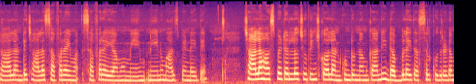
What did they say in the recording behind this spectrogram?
చాలా అంటే చాలా సఫర్ అయ్యా సఫర్ అయ్యాము మేము నేను మా హస్బెండ్ అయితే. చాలా హాస్పిటల్లో చూపించుకోవాలనుకుంటున్నాం కానీ డబ్బులు అయితే అస్సలు కుదరడం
